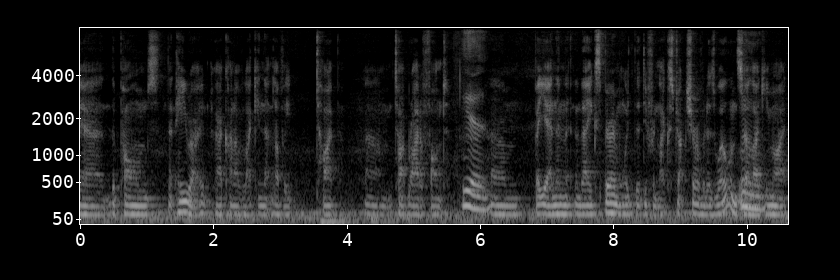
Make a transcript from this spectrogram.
uh, the poems that he wrote are kind of like in that lovely type um, typewriter font. Yeah. Um, but yeah, and then they experiment with the different like structure of it as well. And so Mm. like you might,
